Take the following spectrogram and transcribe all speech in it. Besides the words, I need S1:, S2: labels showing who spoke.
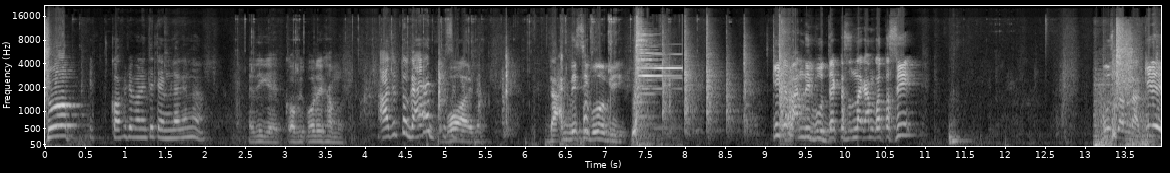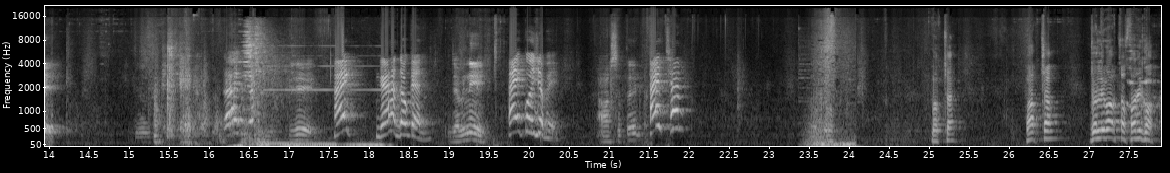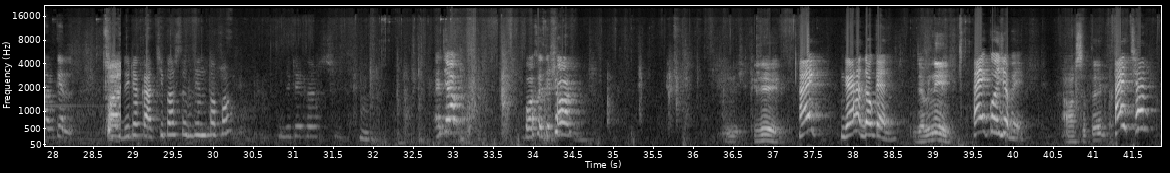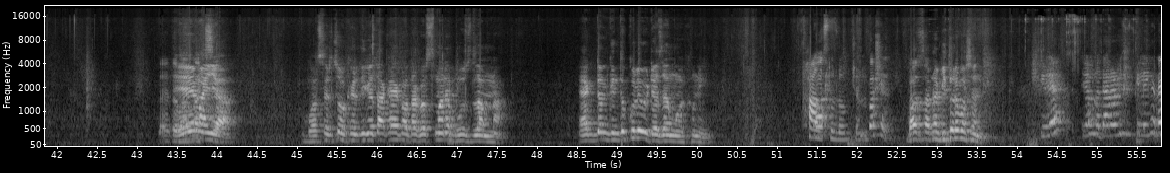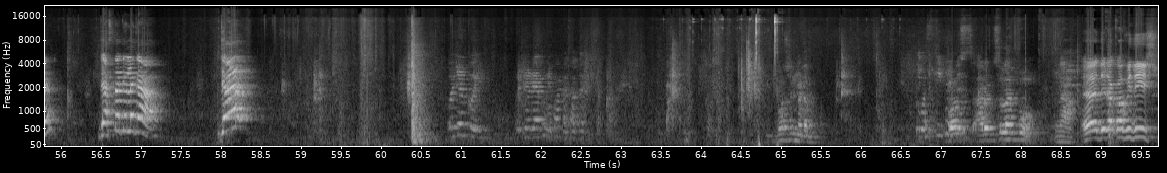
S1: চুপ।
S2: কফিটা বানাইতে টাইম লাগে না?
S3: এদিকে কফি পরে খামু।
S2: আজ তো গায়ে হাত দিছিস।
S3: বয় ডাক দিছি ববি কি রে বান্দির ভূত দেখতেছ না কাম করতেছি? বুঝলাম না কি রে? কি রে?
S2: এই, গায়ে হাত দাও কেন?
S3: যাবি নি?
S2: এই কই যাবে?
S3: আমার সাথে?
S2: এই ছাড়।
S1: বাচ্চা বাচ্চা জলদি বাচ্চা সরি কর।
S2: আঙ্কেল দুইটা কাচি পার্সেল দিন পাপা দুইটা কাচি। এই যাও। সর।
S3: কি রে
S2: এই গায়ে হাত দাও কেন?
S3: যাবি নি?
S2: এই কই যাবে?
S3: আমার সাথে?
S2: এই ছাড়।
S4: এ মাইয়া বসের চোখের দিকে তাকায় কথা কস মানে বুঝলাম না। একদম কিন্তু কুলে উঠে যাব এখনই।
S2: ফালতু লোকজন।
S5: বসেন।
S4: বাস আপনার ভিতরে বসেন।
S5: কি রে তুই দাঁড়াবি যাস না কেলে গা যা! ওইটার কই? ওইটার এখনই পাঠা তাড়াতাড়ি
S4: বসেন ম্যাডাম। বস আরও কিছু লাগবো?
S3: না। এ দুটা কফি দিস।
